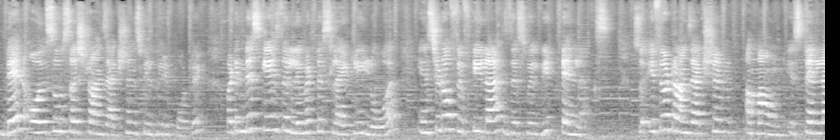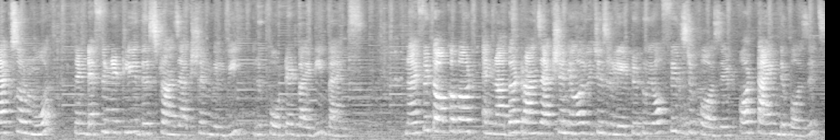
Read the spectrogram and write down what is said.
then also such transactions will be reported. But in this case the limit is slightly lower. Instead of 50 lakhs this will be 10 lakhs. So if your transaction amount is 10 lakhs or more then definitely this transaction will be reported by the banks now if we talk about another transaction here which is related to your fixed deposit or time deposits,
